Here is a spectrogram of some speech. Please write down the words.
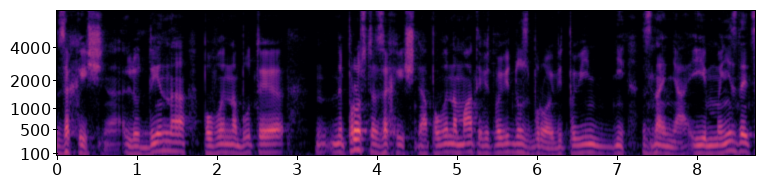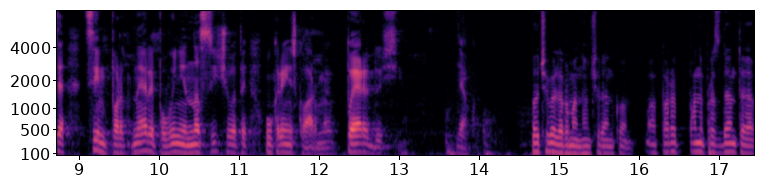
захищена. Людина повинна бути не просто захищена, а повинна мати відповідну зброю, відповідні знання. І мені здається, цим партнери повинні насичувати українську армію. Передусім. Дякую. Welle, Роман Гончаренко. Пане президенте,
